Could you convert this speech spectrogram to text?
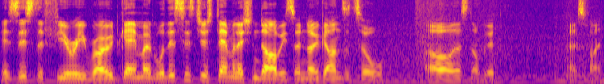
Is this the Fury Road game mode? Well, this is just Demolition Derby, so no guns at all. Oh, that's not good. That's fine.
